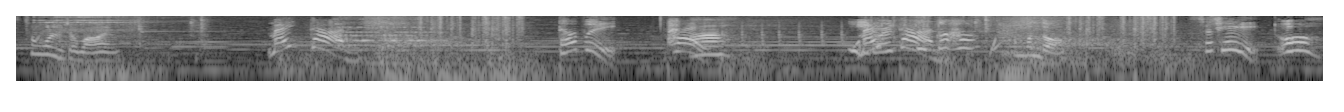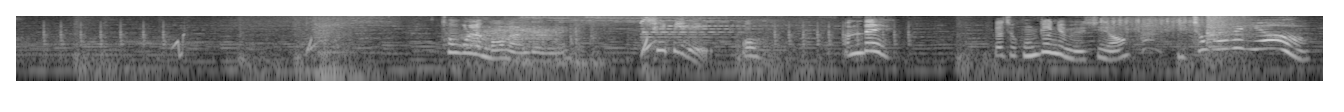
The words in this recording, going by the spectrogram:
스톤골렘 저 막아요. 마이턴 더블 8 아, 이럴 수가 한번 더. 7 어. 스톤골렘 먹으면 안 되는데. 11 어, 안 돼. 야, 저 공격력 몇이냐? 2,800이야.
